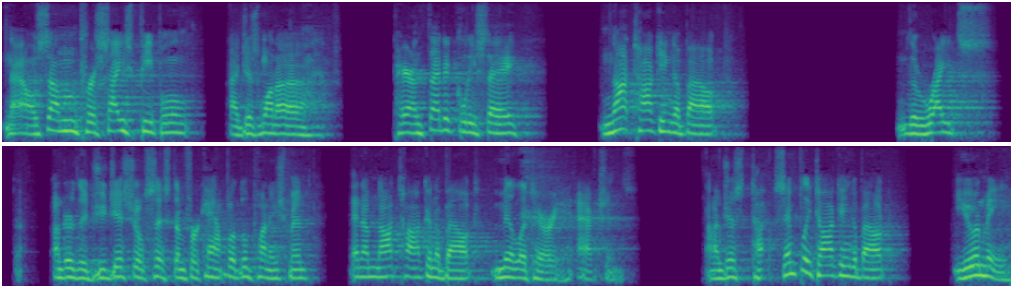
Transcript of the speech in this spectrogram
Now, some precise people, I just want to parenthetically say, not talking about the rights under the judicial system for capital punishment, and I'm not talking about military actions. I'm just t- simply talking about you and me.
